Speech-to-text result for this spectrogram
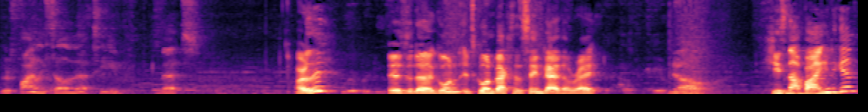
we They're finally selling that team. Mets. Are they? Is it uh, going? It's going back to the same guy though, right? No. He's not buying it again.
